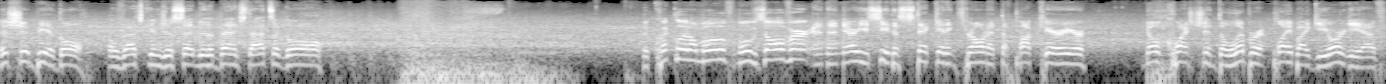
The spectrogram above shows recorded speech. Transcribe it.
This should be a goal. Ovechkin just said to the bench, that's a goal. The quick little move moves over, and then there you see the stick getting thrown at the puck carrier. No question, deliberate play by Georgiev.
